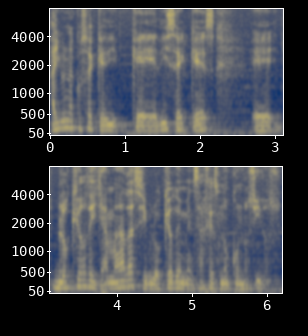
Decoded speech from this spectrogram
hay una cosa que, que dice que es eh, bloqueo de llamadas y bloqueo de mensajes no conocidos.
